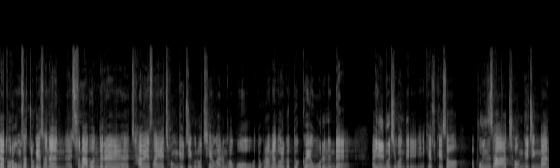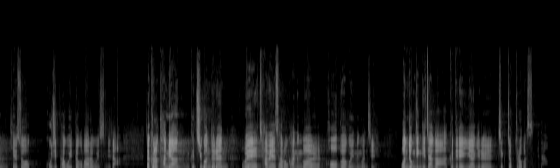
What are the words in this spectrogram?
자, 도로공사 쪽에서는 수납원들을 자회사의 정규직으로 채용하는 거고 또 그러면 월급도 꽤 오르는데 일부 직원들이 계속해서 본사 정규직만 계속 고집하고 있다고 말하고 있습니다. 자, 그렇다면 그 직원들은 왜 자회사로 가는 걸 거부하고 있는 건지 원종진 기자가 그들의 이야기를 직접 들어봤습니다.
